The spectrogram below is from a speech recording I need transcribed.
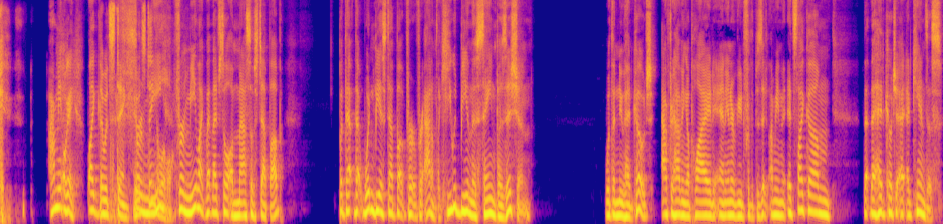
I mean, okay, like that would sting. For would sting me, For me, like that, that's still a massive step up. But that that wouldn't be a step up for for Adams. Like he would be in the same position with a new head coach after having applied and interviewed for the position. I mean, it's like um that the head coach at, at Kansas.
